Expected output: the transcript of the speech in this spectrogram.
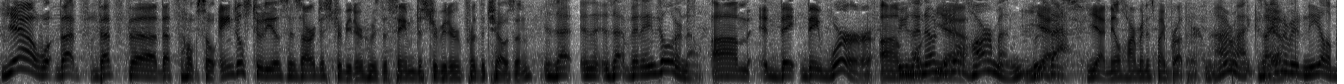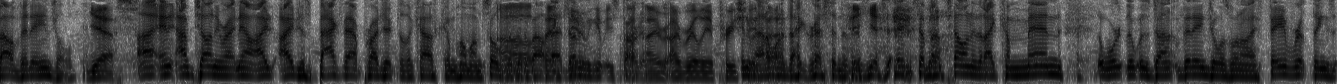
yeah, well, that's that's the that's the hope. So, Angel Studios is our distributor, who's the same distributor for The Chosen. Is that is that VidAngel or no? Um, they they were um, Because I know yeah. Neil Harmon. Who's yes, yeah, Neil Harmon is my brother. All right, because I Yeah. interviewed Neil about VidAngel. Yes, Uh, and I'm telling you right now, I, I just backed that project till the cows come home. I'm so livid Oh, about that. thank Don't even get me started. I, I really appreciate Anyway, I don't want to digress into this, Yeah. except I'm telling you that I commend the work that was done. VidAngel was one of my favorite things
